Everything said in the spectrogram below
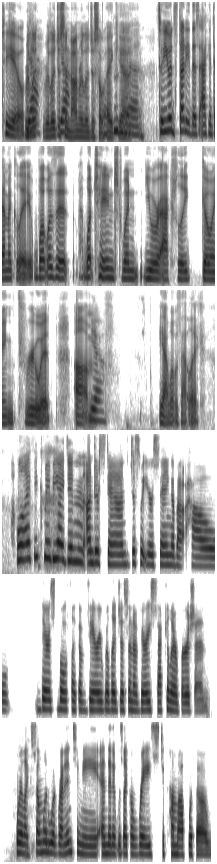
to you. Reli- Yeah. Religious Yeah. and non-religious alike. Mhm. Yeah. Yeah. So you had studied this academically. What was it? What changed when you were actually going through it? Um, yeah. Yeah. What was that like? Well, I think maybe I didn't understand just what you're saying about how there's both like a very religious and a very secular version where like someone would run into me and then it was like a race to come up with a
